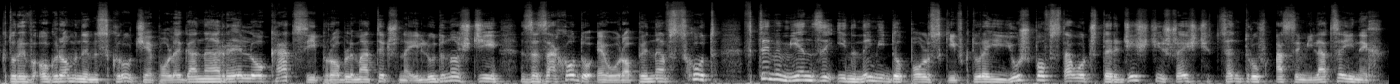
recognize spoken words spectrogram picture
który w ogromnym skrócie polega na relokacji problematycznej ludności z zachodu Europy na wschód, w tym między innymi do Polski, w której już powstało 40 36 centrów asymilacyjnych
